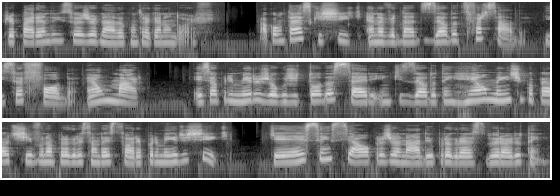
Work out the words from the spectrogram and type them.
preparando em sua jornada contra Ganondorf. Acontece que Sheik é na verdade Zelda disfarçada. Isso é foda, é um marco esse é o primeiro jogo de toda a série em que Zelda tem realmente um papel ativo na progressão da história por meio de Sheik, que é essencial para a jornada e o progresso do herói do tempo.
